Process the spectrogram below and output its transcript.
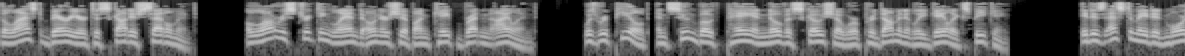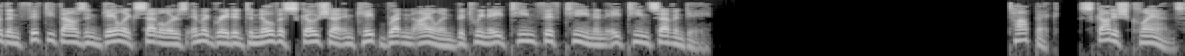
the last barrier to Scottish settlement—a law restricting land ownership on Cape Breton Island—was repealed, and soon both Pei and Nova Scotia were predominantly Gaelic-speaking. It is estimated more than 50,000 Gaelic settlers immigrated to Nova Scotia and Cape Breton Island between 1815 and 1870. Scottish clans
